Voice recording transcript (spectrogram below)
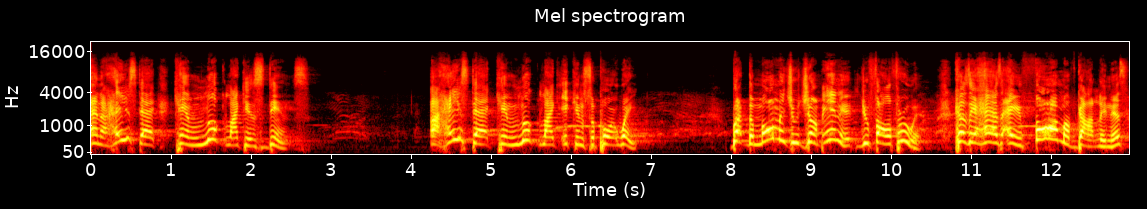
And a haystack can look like it's dense. A haystack can look like it can support weight. But the moment you jump in it, you fall through it because it has a form of godliness,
